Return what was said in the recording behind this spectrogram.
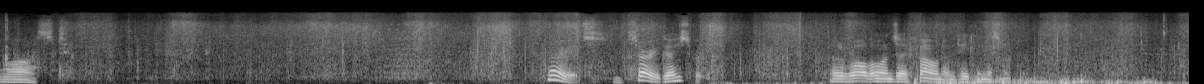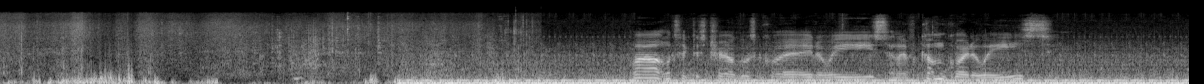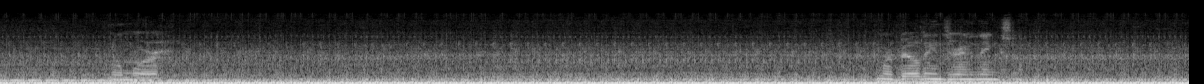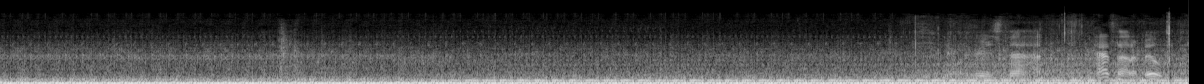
lost. There it is. I'm sorry guys, but out of all the ones I found, I'm taking this one. Well, it looks like this trail goes quite a ways, and I've come quite a ways. No more buildings or anything, so. Where is that? That's not a building.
